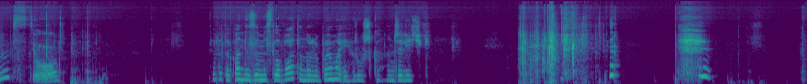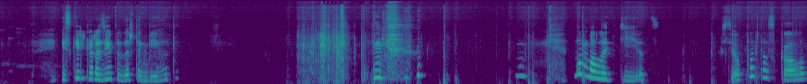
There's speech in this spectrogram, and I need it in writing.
Ну все. Це така незамисловата, но любима ігрушка Анжелічки. І скільки разів ти будеш так бігати? Ну, молодець. Все, потаскала.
